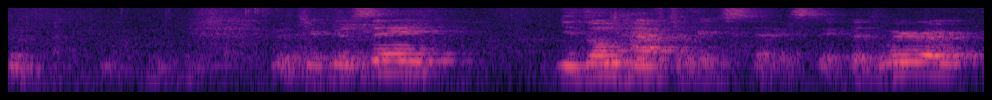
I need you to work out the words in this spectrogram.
But you can say, you don't have to reach steady state, but we're,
